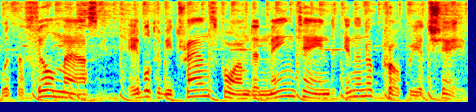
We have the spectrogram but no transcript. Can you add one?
with the film mask able to be transformed and maintained in an appropriate shape.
